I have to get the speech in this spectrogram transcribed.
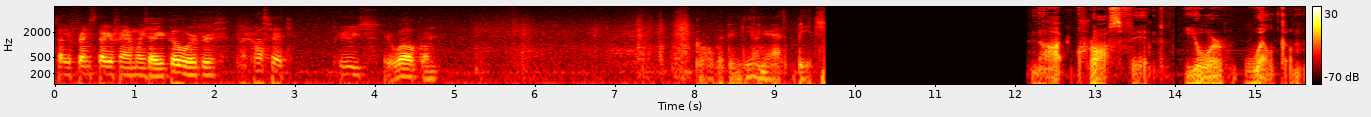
Tell your friends, tell your family. Tell your coworkers. Not CrossFit. Peace. You're welcome. Go WebMD on your ass, bitch. Not CrossFit. You're welcome.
